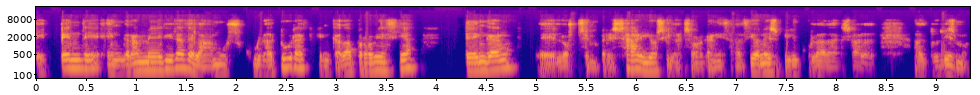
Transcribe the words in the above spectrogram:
depende en gran medida de la musculatura que en cada provincia tengan eh, los empresarios y las organizaciones vinculadas al, turismo.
